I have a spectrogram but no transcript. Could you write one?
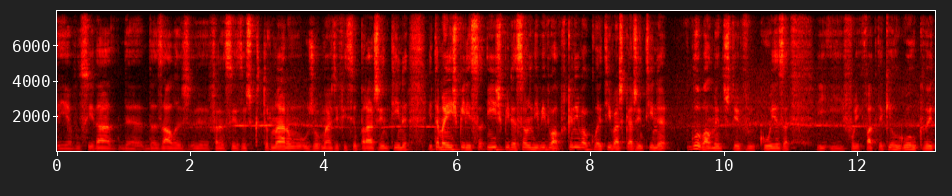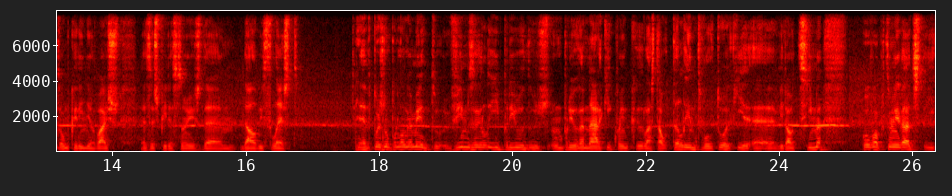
e a velocidade de, das alas francesas que tornaram o jogo mais difícil para a Argentina e também a inspiração, inspiração individual, porque a nível coletivo acho que a Argentina globalmente esteve coesa e, e foi de facto aquele golo que deitou um bocadinho abaixo as aspirações da, da Albiceleste. É, depois no prolongamento vimos ali períodos, um período anárquico em que lá está o talento voltou aqui a, a vir ao de cima. Houve oportunidades e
